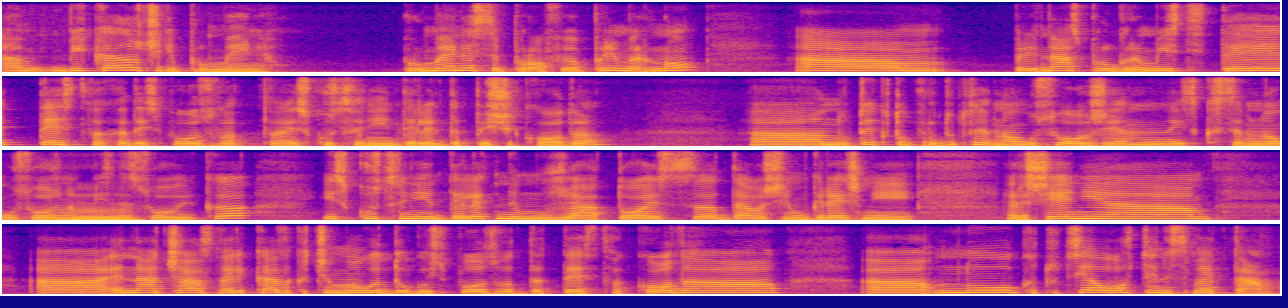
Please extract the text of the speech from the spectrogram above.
А, би казал, че ги променя. Променя се профила. Примерно, а, при нас програмистите тестваха да използват изкуствения интелект да пише кода, а, но тъй като продуктът е много сложен, иска се много сложна mm. бизнес логика, изкуственият интелект не можа, т.е. даваше им грешни решения. А, една част нали, казаха, че могат да го използват да тества кода, а, но като цяло още не сме там.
